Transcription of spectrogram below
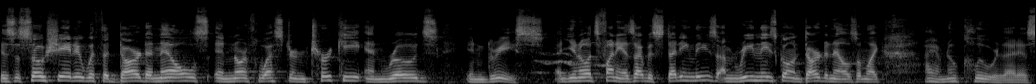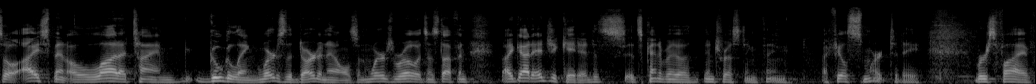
is associated with the Dardanelles in northwestern Turkey and Rhodes in Greece. And you know, it's funny, as I was studying these, I'm reading these going Dardanelles. I'm like, I have no clue where that is. So I spent a lot of time Googling where's the Dardanelles and where's Rhodes and stuff. And I got educated. It's, it's kind of an interesting thing. I feel smart today. Verse 5.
